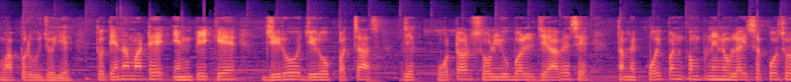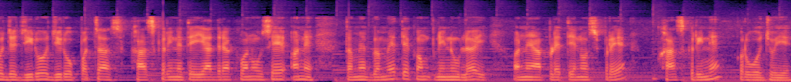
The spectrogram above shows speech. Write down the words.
વાપરવું જોઈએ? તો તેના માટે એનપીકે જીરો જીરો પચાસ જે વોટર સોલ્યુબલ જે આવે છે, તમે કોઈ પણ કંપનીનું લઈ શકો છો જે જીરો જીરો પચાસ ખાસ કરીને તે યાદ રાખવાનું છે અને તમે ગમે તે કંપનીનું લઈ અને આપણે તેનો સ્પ્રે ખાસ કરીને કરવો જોઈએ.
